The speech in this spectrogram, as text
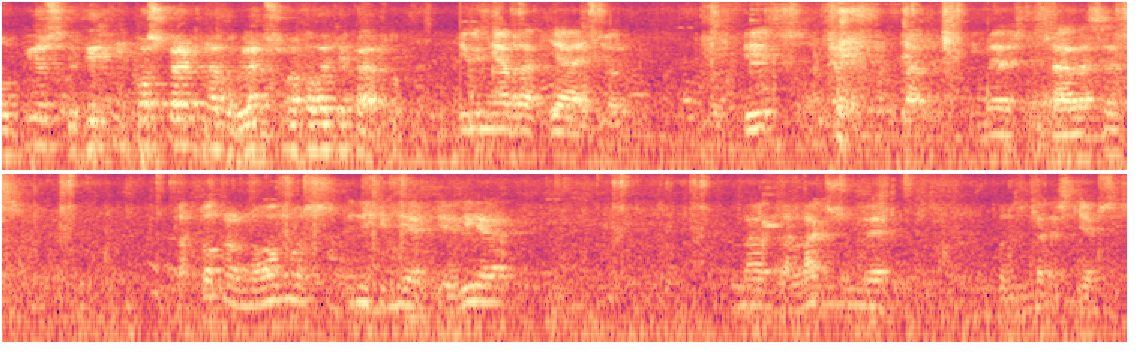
ο οποίος δείχνει πώς πρέπει να δουλέψουμε από εδώ και πέρα. Είναι μια βραδιά γιορτής, οι μέρες της θάλασσας. Ταυτόχρονα όμως είναι και μια ευκαιρία να ανταλλάξουμε ορισμένες σκέψεις.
